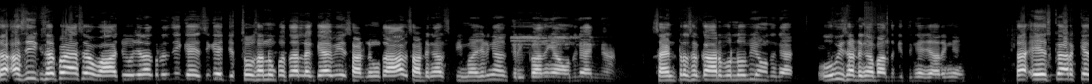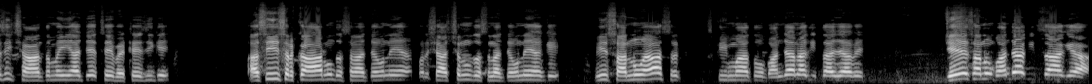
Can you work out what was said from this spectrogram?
ਤਾਂ ਅਸੀਂ ਸਿਰਫ ਐਸ ਆਵਾਜ਼ ਯੋਜਨਾ ਪ੍ਰਤੀ ਗਏ ਸੀਗੇ, ਜਿੱਥੋਂ ਸਾਨੂੰ ਪਤਾ ਲੱਗਿਆ ਵੀ ਸਾਨੂੰ ਤਾਂ ਆਹ ਸਾਡੀਆਂ ਸਕੀਮਾਂ ਜਿਹੜੀਆਂ ਗਰੀਬਾਂ ਦੀਆਂ ਆਉਂਦੀਆਂ ਹੈਗੀਆਂ, ਸੈਂਟਰ ਸਰਕਾਰ ਵੱਲੋਂ ਵੀ ਆਉਂਦੀਆਂ, ਉਹ ਵੀ ਸਾਡੀਆਂ ਬੰਦ ਕੀਤੀਆਂ ਜਾ ਰਹੀਆਂ। ਤਾਂ ਇਸ ਕਰਕੇ ਅਸੀਂ ਸ਼ਾਂਤਮਈ ਅੱਜ ਇੱਥੇ ਬੈਠੇ ਸੀਗੇ। ਅਸੀਂ ਸਰਕਾਰ ਨੂੰ ਦੱਸਣਾ ਚਾਹੁੰਦੇ ਆ ਪ੍ਰਸ਼ਾਸਨ ਨੂੰ ਦੱਸਣਾ ਚਾਹੁੰਦੇ ਆ ਕਿ ਵੀ ਸਾਨੂੰ ਆਹ ਸਕੀਮਾਂ ਤੋਂ ਵਾਂਝਾ ਨਾ ਕੀਤਾ ਜਾਵੇ। ਜੇ ਸਾਨੂੰ ਵਾਂਝਾ ਕੀਤਾ ਗਿਆ,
